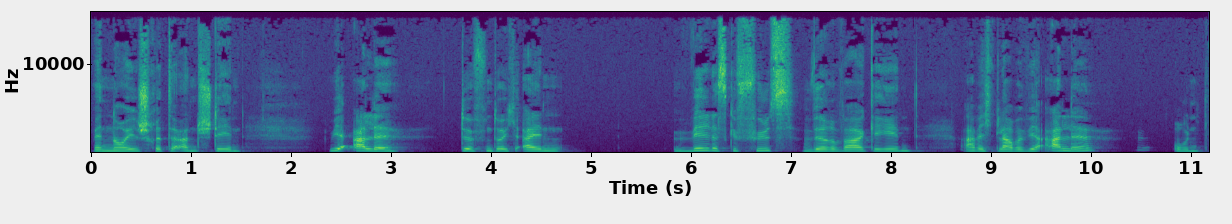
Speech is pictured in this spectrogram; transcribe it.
wenn neue Schritte anstehen. Wir alle dürfen durch ein wildes Gefühlswirrwarr gehen, aber ich glaube, wir alle, und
